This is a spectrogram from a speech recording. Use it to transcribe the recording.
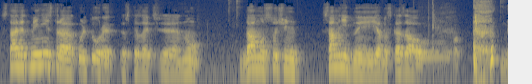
Ставят министра культуры, так сказать, э, ну, даму с очень сомнительной, я бы сказал,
